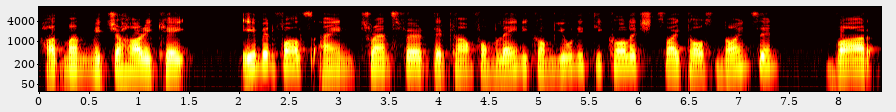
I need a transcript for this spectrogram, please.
hat man mit Jahari Kay Ebenfalls ein Transfer, der kam vom Laney Community College 2019, war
